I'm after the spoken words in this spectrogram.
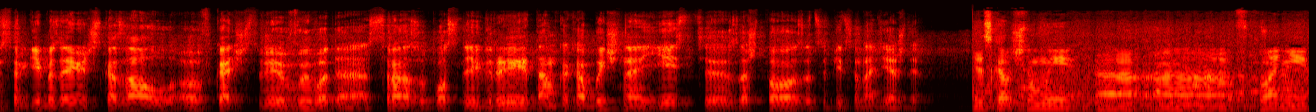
Сергей Базаревич сказал э, в качестве вывода сразу после игры. Там, как обычно, есть э, за что зацепиться Надежде. Я сказал, что мы э, э, в плане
